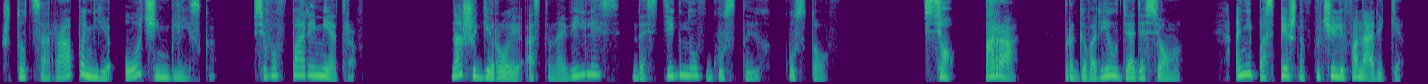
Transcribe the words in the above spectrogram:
что царапанье очень близко, всего в паре метров. Наши герои остановились, достигнув густых кустов. «Все, пора!» — проговорил дядя Сёма. Они поспешно включили фонарики.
